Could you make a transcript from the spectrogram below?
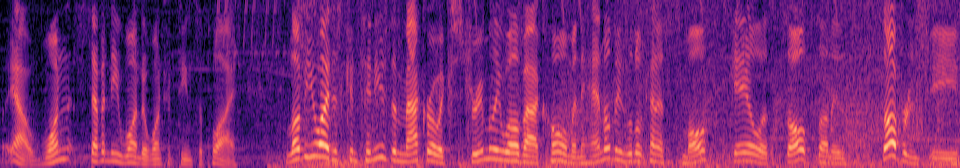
But yeah, 171 to 115 supply. Love UI just continues to macro extremely well back home and handle these little kind of small-scale assaults on his sovereignty.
